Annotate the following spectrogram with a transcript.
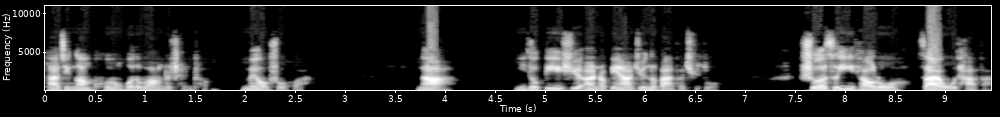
大金刚困惑地望着陈诚，没有说话。那你就必须按照边亚军的办法去做，舍此一条路，再无他法。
